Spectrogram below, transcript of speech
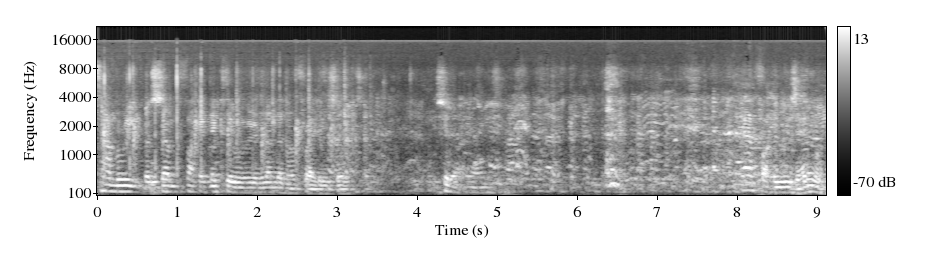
Tambourine, but some fucking nicked when we were in London on Friday, so... You should have. Can't fucking use anyone.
